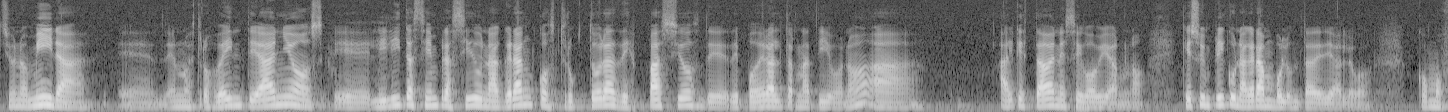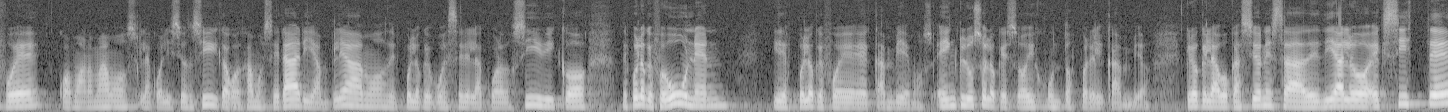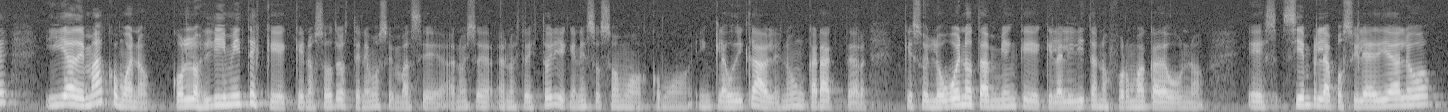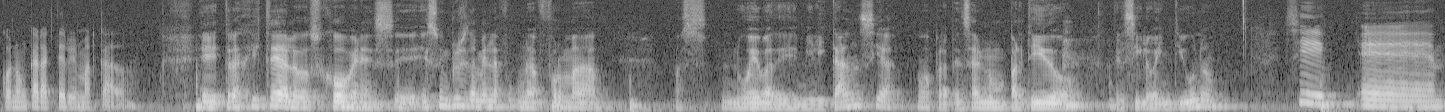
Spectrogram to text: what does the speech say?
si uno mira en nuestros 20 años, Lilita siempre ha sido una gran constructora de espacios de, poder alternativo ¿no? al que estaba en ese gobierno, que eso implica una gran voluntad de diálogo como fue cuando armamos la coalición cívica, cuando dejamos Cerar y ampliamos, después lo que puede ser el acuerdo cívico, después lo que fue UNEN y después lo que fue Cambiemos, e incluso lo que es hoy Juntos por el Cambio. Creo que la vocación esa de diálogo existe y además, con, bueno, con los límites que, nosotros tenemos en base a nuestra, a nuestra historia y que en eso somos como inclaudicables, ¿no? un carácter, que eso es lo bueno también que, que la Lilita nos formó a cada uno es siempre la posibilidad de diálogo con un carácter bien marcado. Eh, trajiste a los jóvenes, eh, ¿eso incluye también una forma más nueva de militancia, vamos para pensar en un partido del siglo XXI? Sí, eh,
